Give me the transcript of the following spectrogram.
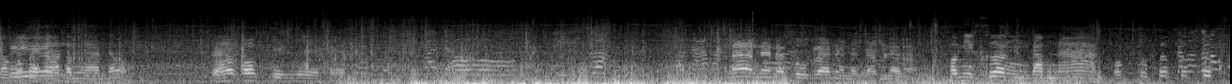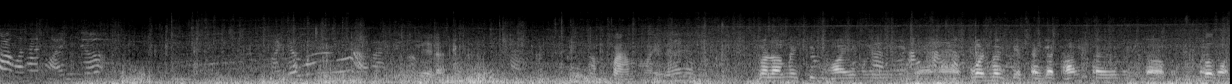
ก็ไปหาทำงานแล้วแต่ถ้าเขากินเนี่ยว่าจะเอา น้ำมานั่นนั่นนะถูกแล้วนั่นนะจำแล้วนะเขามีเครื่องดำนาปุ๊บปุ๊บปุ๊บแต่ปุ๊บมันก็ปุ๊บต้องสร้างว่าท่านหอยมันเยอะหอยเยอะมากค่ะเยอะมากนี่แหละทำฟาร์มหอยนะก็เราไม่กินหอยมันคนมันเก็บใส่กระถางไปมันก็ไม่หมด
